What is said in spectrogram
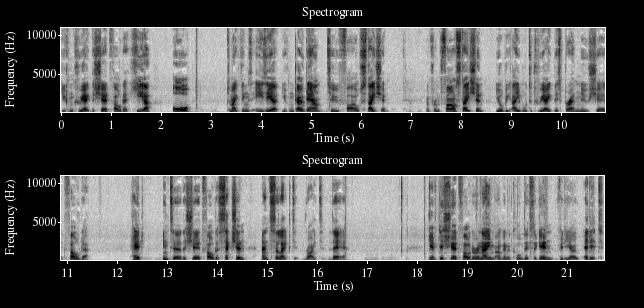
You can create the shared folder here, or to make things easier, you can go down to File Station. And from File Station, you'll be able to create this brand new shared folder. Head into the shared folder section and select it right there. Give this shared folder a name. I'm going to call this again video edit.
